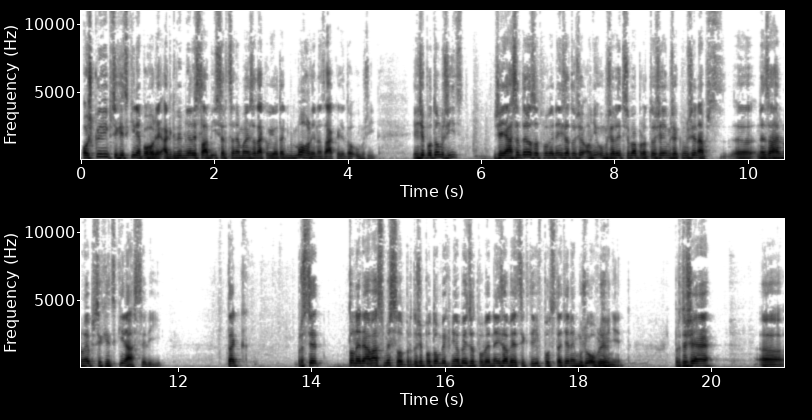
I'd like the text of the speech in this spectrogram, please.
ošklivý psychický nepohody a kdyby měli slabý srdce nebo něco takového, tak by mohli na základě toho umřít. Jenže potom říct, že já jsem teda zodpovědný za to, že oni umřeli třeba proto, že jim řeknu, že naps, eh, nezahrnuje psychický násilí, tak prostě to nedává smysl, protože potom bych měl být zodpovědný za věci, které v podstatě nemůžu ovlivnit. Protože uh,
